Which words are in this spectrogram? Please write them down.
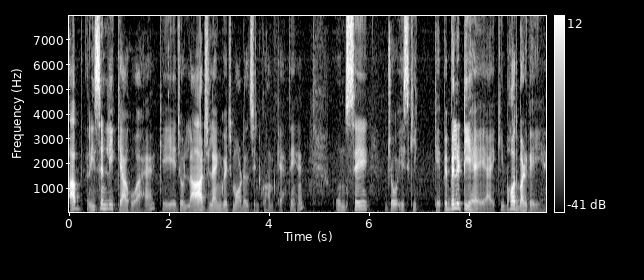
अब रिसेंटली क्या हुआ है कि ये जो लार्ज लैंग्वेज मॉडल्स जिनको हम कहते हैं, उनसे जो इसकी कैपेबिलिटी है एआई की बहुत बढ़ गई है।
